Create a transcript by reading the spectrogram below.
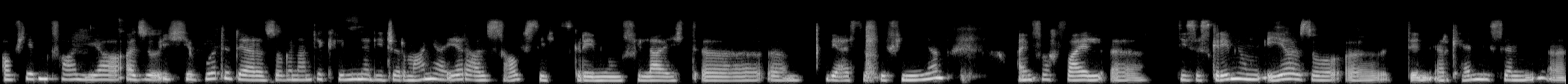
Auf jeden Fall, ja. Also ich würde der sogenannte Crimine di Germania eher als Aufsichtsgremium vielleicht, äh, äh, wie heißt das, definieren. Einfach weil äh, dieses Gremium eher so äh, den Erkenntnissen äh,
